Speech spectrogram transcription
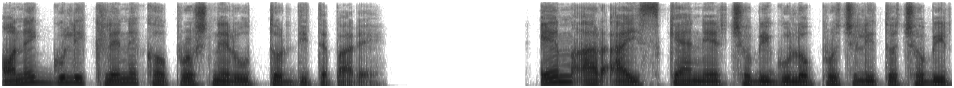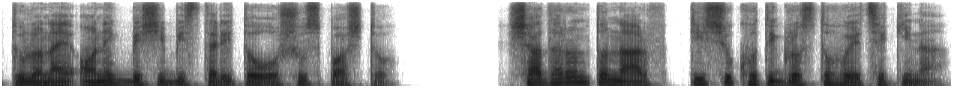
অনেকগুলি ক্লিনিক প্রশ্নের উত্তর দিতে পারে। এমআরআই স্ক্যান এর ছবিগুলো প্রচলিত ছবির তুলনায় অনেক বেশি বিস্তারিত ও সুস্পষ্ট। সাধারণত নার্ভ টিস্যু ক্ষতিগ্রস্ত হয়েছে কিনা?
